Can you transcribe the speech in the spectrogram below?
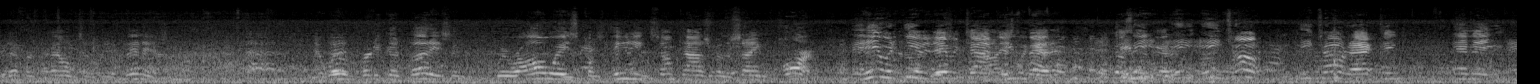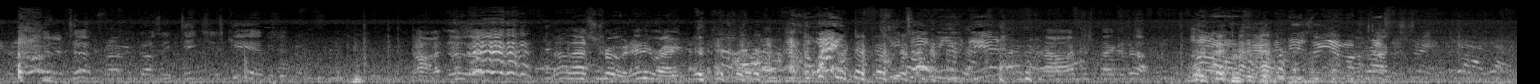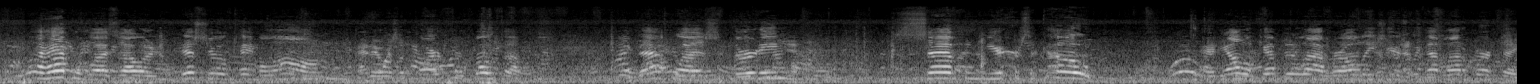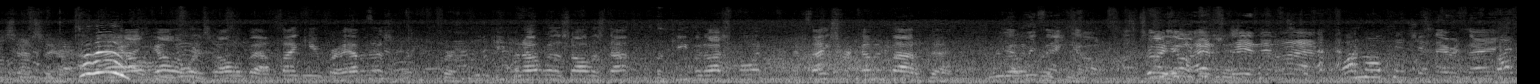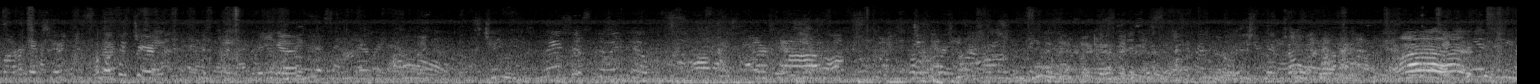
different films that we have been in. And we were pretty good buddies, and we were always competing sometimes for the same part. And he would get it every time. He would get it. Because He he, would get it. he, he taught he taught acting, and he should have took from him because he teaches kids. No, none of, that, none of that's true. At any rate, Wait, you told me you did. no, I just made it up. Oh, at the museum across the street. What happened was, though, when this show came along, and there was a part for both of us. That was 37 years ago. And y'all have kept it alive for all these years. We've had a lot of birthdays since then. Y'all, y'all are what it's all about. Thank you for having us, for keeping up with us all this time, for keeping us going, and thanks for coming by today. We Yeah, we thank y'all. Sorry y'all had to stand in line One more picture. and everything. One more picture. One more picture. There you go. Where's this window? All right. All right.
